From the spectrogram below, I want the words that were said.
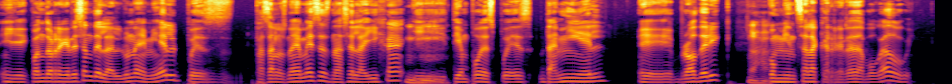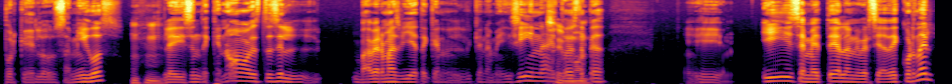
y cuando regresan de la luna de miel, pues pasan los nueve meses, nace la hija y tiempo después Daniel eh, Broderick Ajá. comienza la carrera de abogado, güey. Porque los amigos le dicen de que no, este es el. Va a haber más billete que en, el- que en la medicina y todo este Simón. pedo. Y, y se mete a la Universidad de Cornell.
